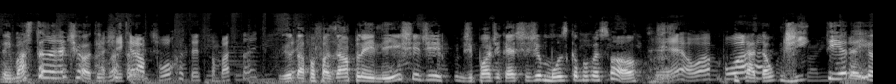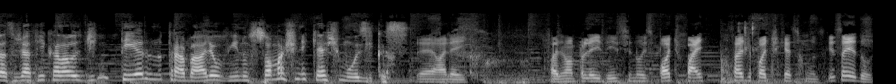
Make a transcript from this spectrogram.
Tem bastante, ó. Tem Achei bastante. que era pouco, até são bastante. Viu? Dá pra fazer uma playlist de, de podcast de música pro pessoal. É, ó, porra. Cada um dia inteiro aí, ó. Você já fica lá o dia inteiro no trabalho ouvindo só Machinecast músicas. É, olha aí. Fazer uma playlist no Spotify só de podcast com música. Isso aí, Edu.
